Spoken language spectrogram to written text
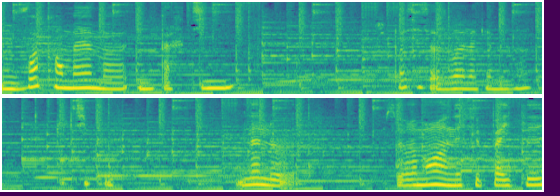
on voit quand même euh, une partie. Je sais pas si ça se voit à la caméra. Tout petit peu. Là, le... c'est vraiment un effet pailleté.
